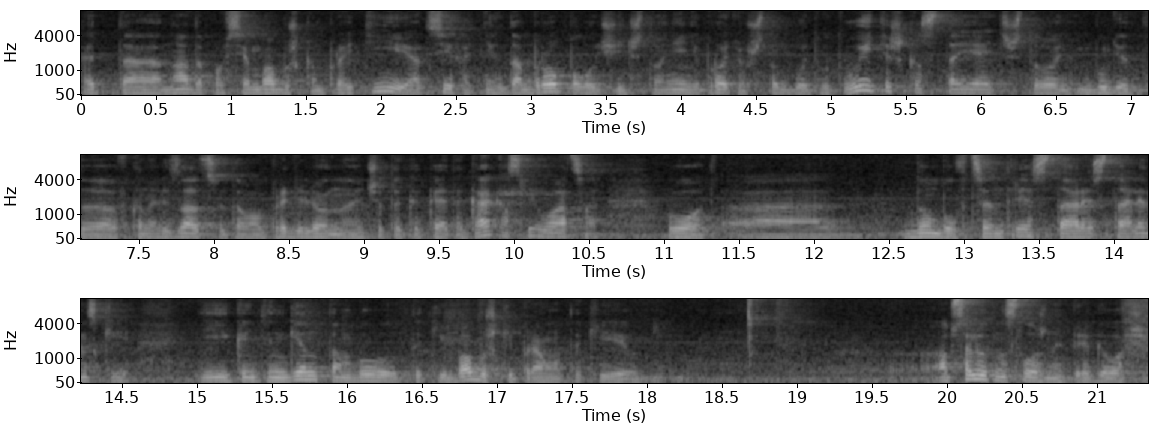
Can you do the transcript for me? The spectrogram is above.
это надо по всем бабушкам пройти и от всех от них добро получить, что они не против, что будет вот вытяжка стоять, что будет э, в канализацию там определенная что-то какая-то кака сливаться. Вот. А дом был в центре, старый, сталинский, и контингент там был такие бабушки, прямо такие абсолютно сложные переговорщики.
